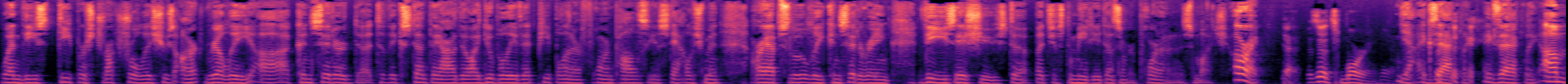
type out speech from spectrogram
when these deeper structural issues aren't really uh, considered uh, to the extent they are. Though I do believe that people in our foreign policy establishment are absolutely considering these issues, to, but just the media doesn't report on it as much. All right. Yeah, because it's boring. Yeah, yeah exactly, exactly. Um,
